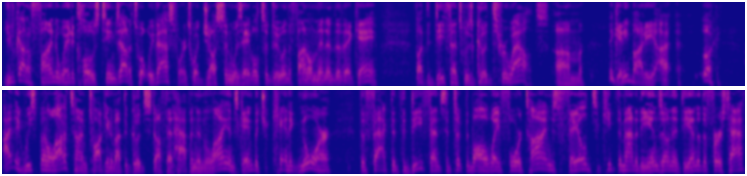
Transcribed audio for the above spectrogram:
You've got to find a way to close teams out. It's what we've asked for. It's what Justin was able to do in the final minute of that game. Thought the defense was good throughout. Um, I think anybody, I, look, I think we spent a lot of time talking about the good stuff that happened in the Lions game, but you can't ignore the fact that the defense that took the ball away four times failed to keep them out of the end zone at the end of the first half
